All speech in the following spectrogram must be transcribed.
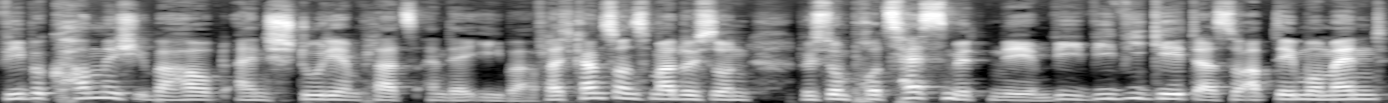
wie bekomme ich überhaupt einen Studienplatz an der IBA? Vielleicht kannst du uns mal durch so einen, durch so einen Prozess mitnehmen. Wie, wie, wie geht das so ab dem Moment?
